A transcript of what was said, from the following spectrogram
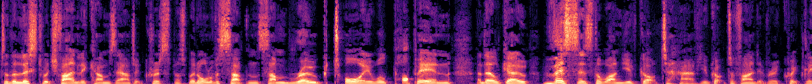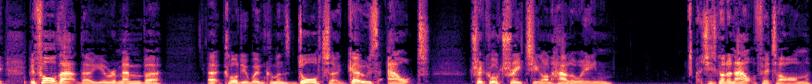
to the list which finally comes out at Christmas, when all of a sudden some rogue toy will pop in, and they'll go, this is the one you've got to have. You've got to find it very quickly. Before that, though, you remember uh, Claudia Winkleman's daughter goes out trick or treating on Halloween. She's got an outfit on,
